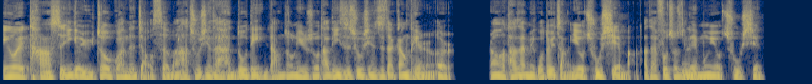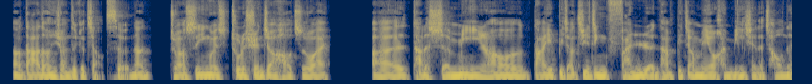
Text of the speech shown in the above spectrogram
因为她是一个宇宙观的角色嘛，她出现在很多电影当中。例如说，她第一次出现是在《钢铁人二》，然后他在《美国队长》也有出现嘛，他在《复仇者联盟》也有出现，然后大家都很喜欢这个角色。那主要是因为除了选角好之外，呃，他的神秘，然后他也比较接近凡人，他比较没有很明显的超能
